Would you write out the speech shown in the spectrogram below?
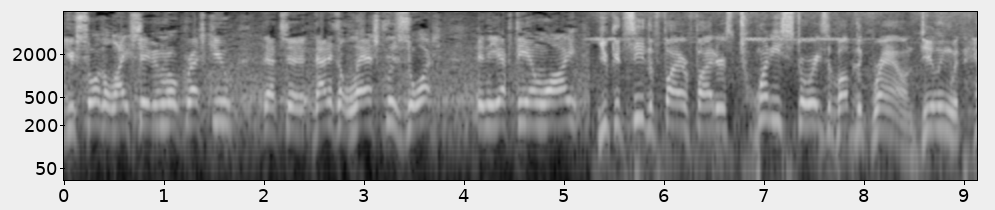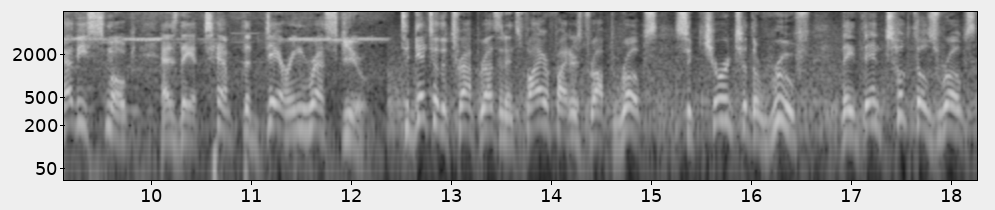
You saw the life-saving rope rescue. That's a that is a last resort in the FDNY. You could see the firefighters 20 stories above the ground dealing with heavy smoke as they attempt the daring rescue. To get to the trapped residents, firefighters dropped ropes secured to the roof. They then took those ropes,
